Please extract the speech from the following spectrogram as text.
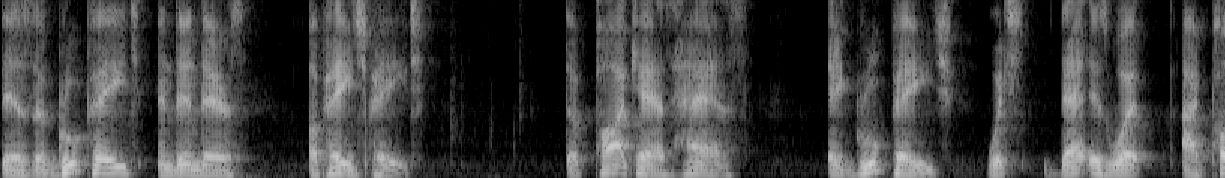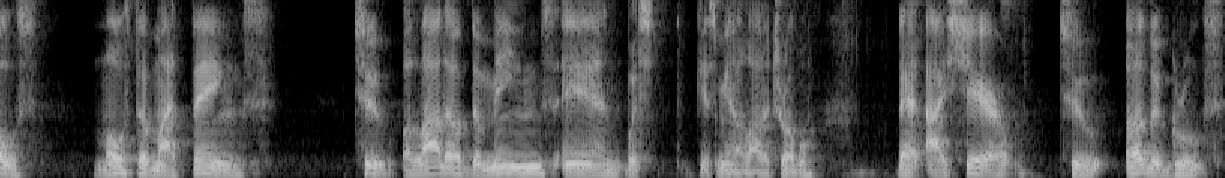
There's a group page and then there's a page page. The podcast has a group page, which that is what I post most of my things to. A lot of the memes and which gets me in a lot of trouble that I share to other groups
